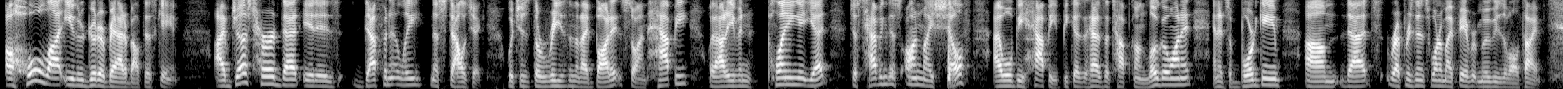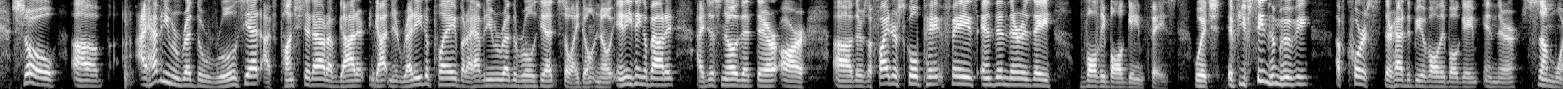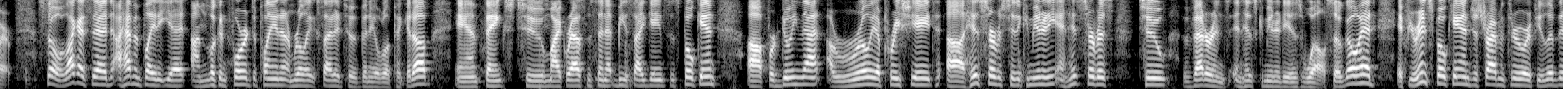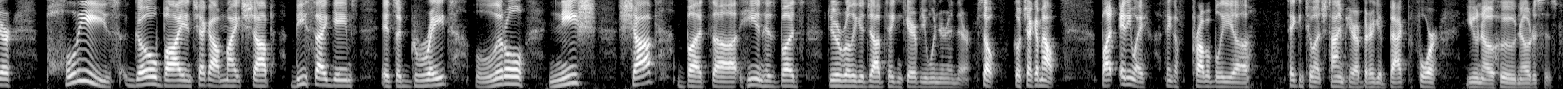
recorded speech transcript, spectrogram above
a whole lot either good or bad about this game. I've just heard that it is definitely nostalgic, which is the reason that I bought it. So I'm happy without even playing it yet. Just having this on my shelf, I will be happy because it has the Top Gun logo on it and it's a board game um, that represents one of my favorite movies of all time. So uh, I haven't even read the rules yet. I've punched it out. I've got it, gotten it ready to play, but I haven't even read the rules yet. So I don't know anything about it. I just know that there are uh, there's a fighter school phase, and then there is a volleyball game phase. Which, if you've seen the movie, of course, there had to be a volleyball game in there somewhere. So, like I said, I haven't played it yet. I'm looking forward to playing it. I'm really excited to have been able to pick it up. And thanks to Mike Rasmussen at B-Side Games in Spokane uh, for doing that. I really appreciate uh, his service to the community and his service to veterans in his community as well. So, go ahead. If you're in Spokane, just driving through, or if you live there, please go by and check out Mike's shop, B-Side Games. It's a great little niche shop, but uh, he and his buds do a really good job taking care of you when you're in there. So go check them out. But anyway, I think I've probably uh, taken too much time here. I better get back before you know who notices.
